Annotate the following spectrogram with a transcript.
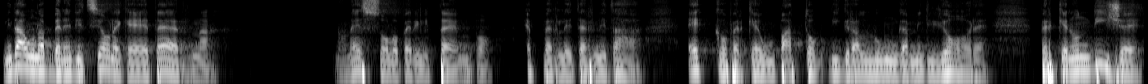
mi dà una benedizione che è eterna, non è solo per il tempo, è per l'eternità. Ecco perché è un patto di gran lunga migliore, perché non dice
